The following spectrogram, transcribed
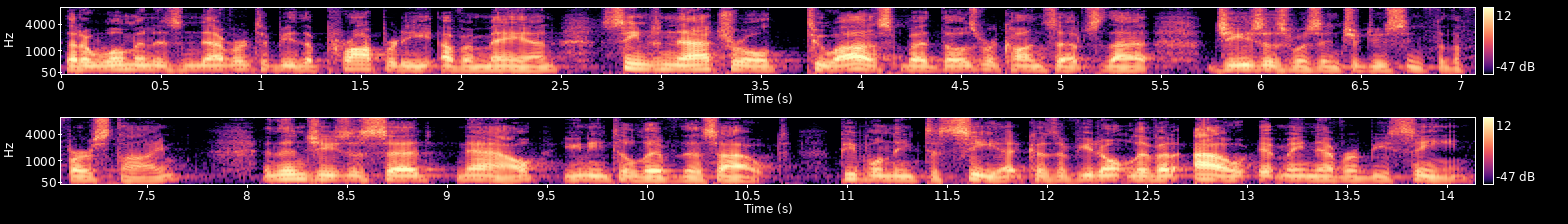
that a woman is never to be the property of a man, seems natural to us, but those were concepts that Jesus was introducing for the first time. And then Jesus said, Now you need to live this out. People need to see it, because if you don't live it out, it may never be seen.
